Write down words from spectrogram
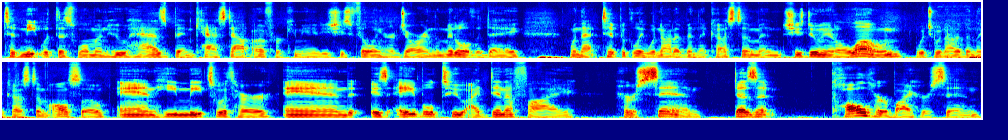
to meet with this woman who has been cast out of her community. She's filling her jar in the middle of the day when that typically would not have been the custom and she's doing it alone which would not have been the custom also. And he meets with her and is able to identify her sin, doesn't call her by her sin,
